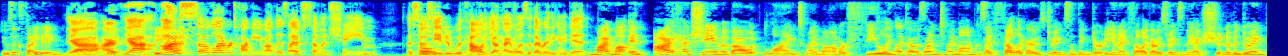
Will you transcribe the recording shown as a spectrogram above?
it was exciting. Yeah. I, yeah. I'm so glad we're talking about this. I have so much shame associated with how young I was with everything I did. My mom and I had shame about lying to my mom or feeling like I was lying to my mom because I felt like I was doing something dirty and I felt like I was doing something I shouldn't have been doing.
